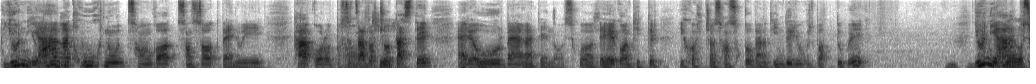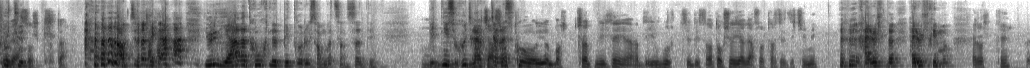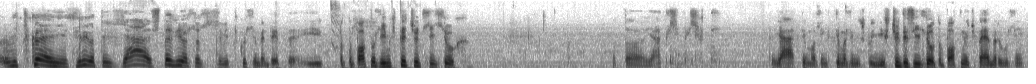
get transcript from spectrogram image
Ер нь яагаад хүүхнүүд сонгоод сонсоод байна вэ? Та гурав бусад залуучуудаас те арай өөр байгаад байна уу? Эсвэл эгон тэд нар их болчоо сонсохгүй байгаад энэ дээр юу гэж боддөг вэ? Ер нь яагаад та. Авчраа. Ер нь яагаад хүүхнүүд бид гурыг сонгоод сонсоод тий? Бидний сөхөж гарч байгаас болцоод нилээ яагаад эвгүүрцээд байсан. Одоо өшөө яг асуулт гарч ирсэн чиний. Хариулт хариулах юм уу? Хариулт тий. Мэдхгүй тэрийг одоо яа өстой би бол мэдхгүй юм байна. Тэгээд одоо бодвол эмгтээчүүд л илүү их одоо яадаг юм бэ л үү. Тэгээ яад юм бол ингэдэм бол ингэж ирчүүдээс илүү одоо бодно гэж баймаргүй л юм.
